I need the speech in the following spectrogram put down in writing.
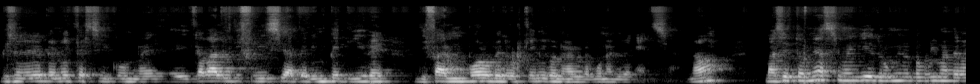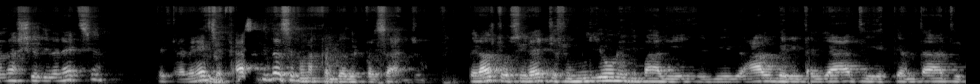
bisognerebbe mettersi con eh, i cavalli di Frisia per impedire di fare un polo petrolchimico nella laguna di Venezia, no? Ma se tornassimo indietro un minuto prima della nascita di Venezia, perché la Venezia è caspita se non ha cambiato il paesaggio, peraltro si regge su milioni di pali, di alberi tagliati e piantati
